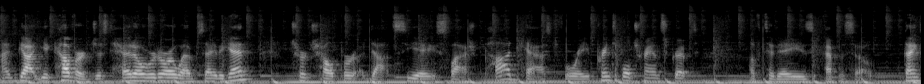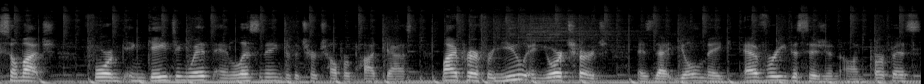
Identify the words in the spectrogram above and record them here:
I've got you covered. Just head over to our website again, churchhelper.ca slash podcast for a printable transcript of today's episode. Thanks so much for engaging with and listening to the Church Helper podcast. My prayer for you and your church is that you'll make every decision on purpose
